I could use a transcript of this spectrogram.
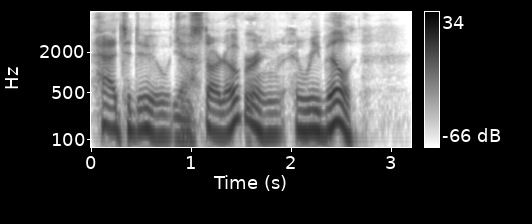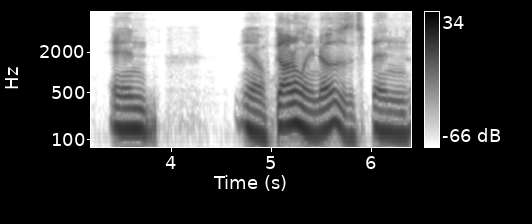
had to do, which Yeah. was start over and, and rebuild. And you know, God only knows it's been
